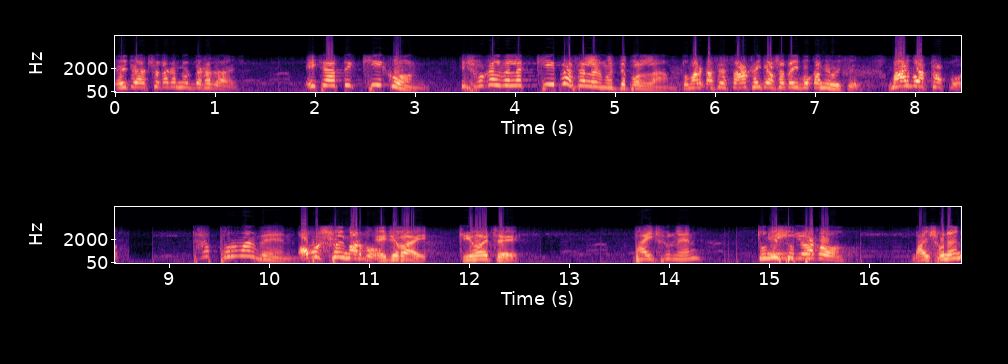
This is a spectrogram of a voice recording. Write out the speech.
এইটা একশো টাকার নোট দেখা যায়। এইটা আপনি কি কোন? এই সকালবেলা কি পেশালের মধ্যে পড়লাম? তোমার কাছে চা খাইতে আসাটাই বোকামি হয়েছে। মারবো এক থাপ্পড়। থাপ্পড় মারবেন? অবশ্যই মারবো। এই যে ভাই কি হয়েছে? ভাই শুনেন। তুমি চুপ থাকো। ভাই শোনেন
